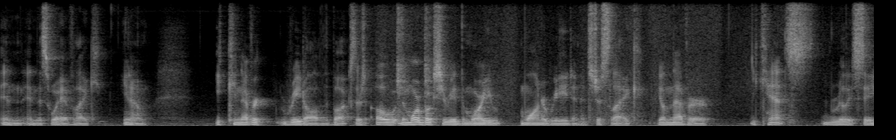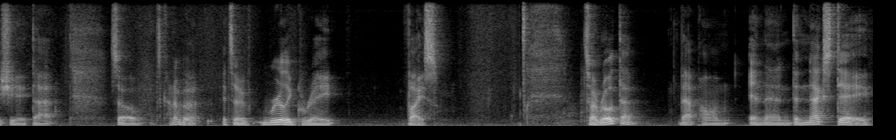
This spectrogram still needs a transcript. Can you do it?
in in this way of like, you know, you can never read all of the books. There's oh, the more books you read, the more you want to read, and it's just like you'll never you can't really satiate that. So it's kind of a it's a really great vice. So I wrote that that poem and then the next day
